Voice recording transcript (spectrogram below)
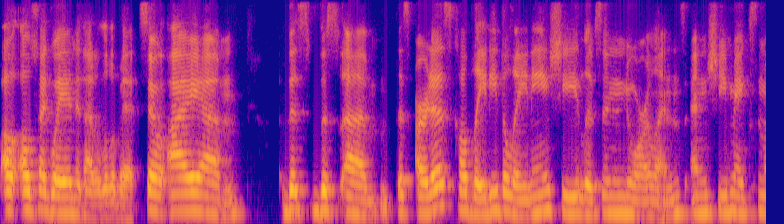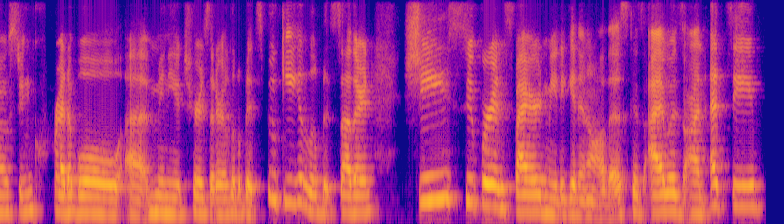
I'll, I'll segue into that a little bit. So I um this this um this artist called Lady Delaney. She lives in New Orleans and she makes the most incredible uh, miniatures that are a little bit spooky, a little bit southern. She super inspired me to get in all this because I was on Etsy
